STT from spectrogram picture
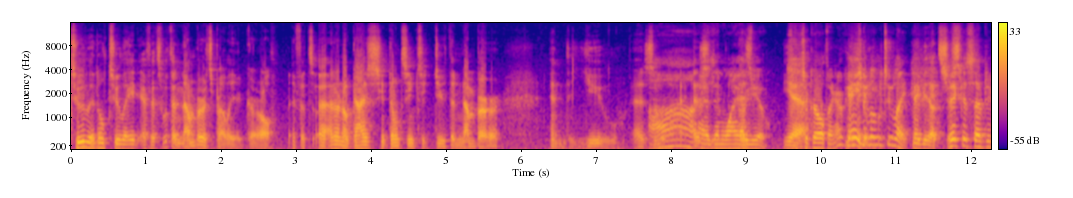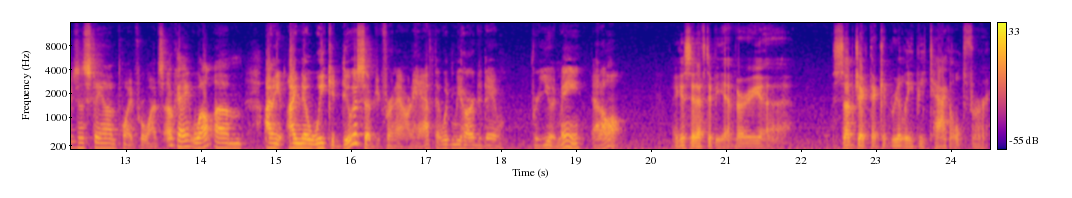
Too little, too late. If it's with a number, it's probably a girl. If it's, I don't know, guys don't seem to do the number and the U as in Ah, why- as, in why as- are you? Yeah, so it's a girl thing. Okay, Maybe. too little, too late. Maybe that's pick just a subject and stay on point for once. Okay, well, um, I mean, I know we could do a subject for an hour and a half. That wouldn't be hard to do for you and me at all. I guess it'd have to be a very uh, subject that could really be tackled for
